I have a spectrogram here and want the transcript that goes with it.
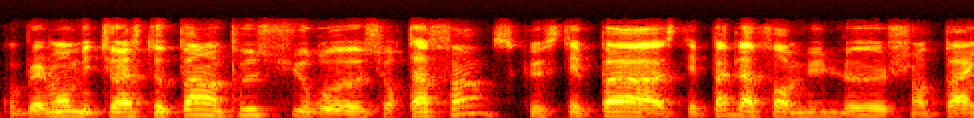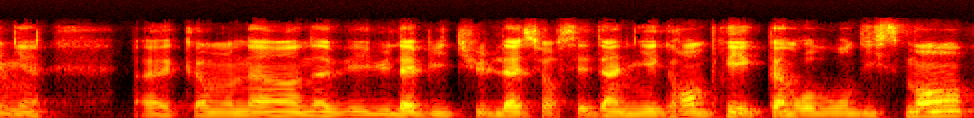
complètement, mais tu restes pas un peu sur, ta fin, parce que c'était pas, pas de la formule champagne euh, comme on, a- on avait eu l'habitude là sur ces derniers Grands Prix avec plein de rebondissements.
